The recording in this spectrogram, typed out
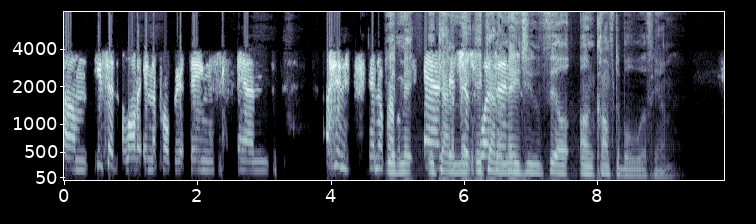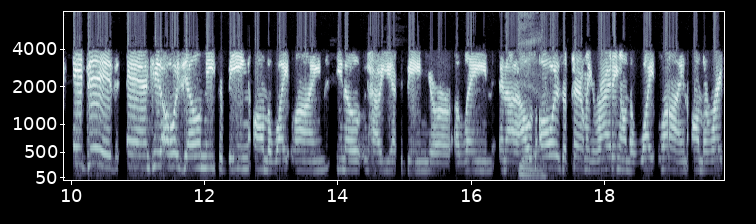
um, he said a lot of inappropriate things, and and no problem. It, it kind of made it kind of made you feel uncomfortable with him. It did, and he'd always yell at me for being on the white line. You know how you have to be in your uh, lane, and I, yeah. I was always apparently riding on the white line on the right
